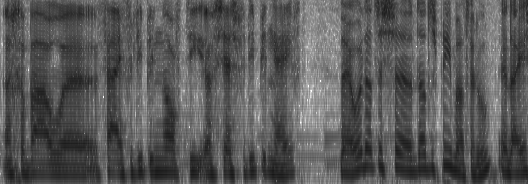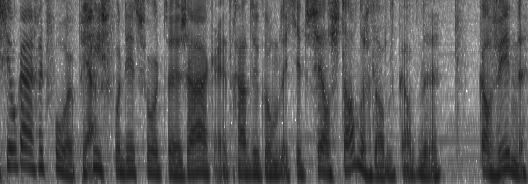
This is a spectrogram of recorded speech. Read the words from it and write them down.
een gebouw eh, vijf verdiepingen of, tien, of zes verdiepingen heeft... Nee hoor, dat is, eh, dat is prima te doen. En daar is hij ook eigenlijk voor. Precies Ja. voor dit soort eh, zaken. Het gaat natuurlijk om dat je het zelfstandig dan kan, eh, kan vinden.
